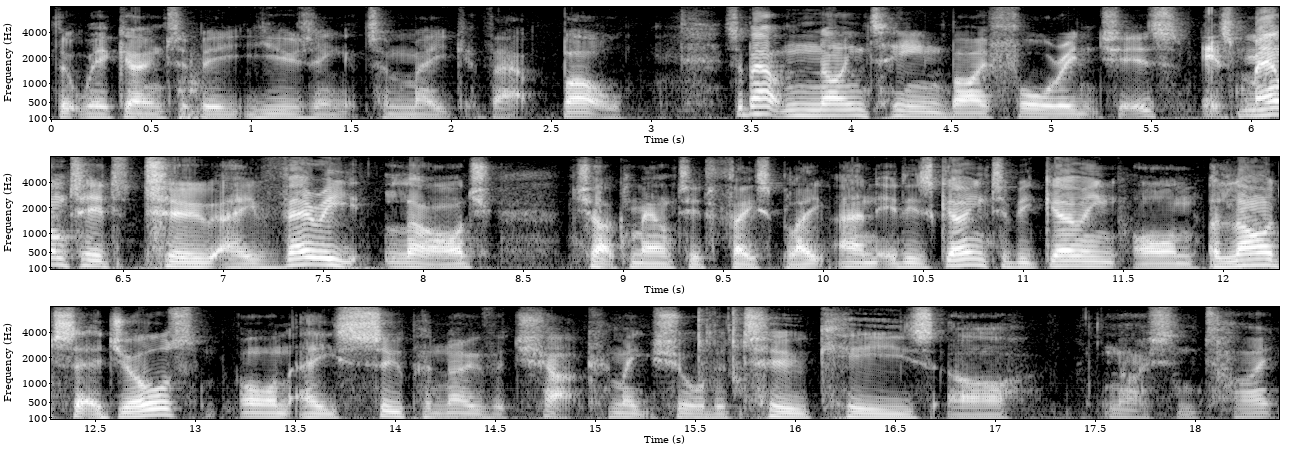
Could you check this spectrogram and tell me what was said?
that we're going to be using to make that bowl. It's about 19 by 4 inches. It's mounted to a very large chuck mounted faceplate and it is going to be going on a large set of jaws on a supernova chuck. Make sure the two keys are nice and tight.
